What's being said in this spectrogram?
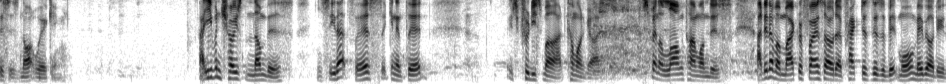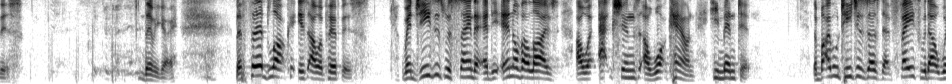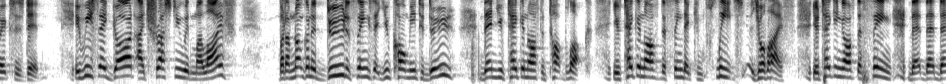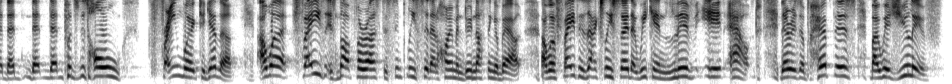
This is not working. I even chose the numbers. You see that first, second, and third? It's pretty smart. Come on, guys. Spent a long time on this. I didn't have a microphone, so I would have practiced this a bit more. Maybe I'll do this. There we go. The third block is our purpose. When Jesus was saying that at the end of our lives, our actions are what count, he meant it. The Bible teaches us that faith without works is dead. If we say, God, I trust you with my life, but I'm not going to do the things that you've called me to do, then you've taken off the top block. You've taken off the thing that completes your life. You're taking off the thing that, that, that, that, that, that puts this whole framework together. Our faith is not for us to simply sit at home and do nothing about. Our faith is actually so that we can live it out. There is a purpose by which you live.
